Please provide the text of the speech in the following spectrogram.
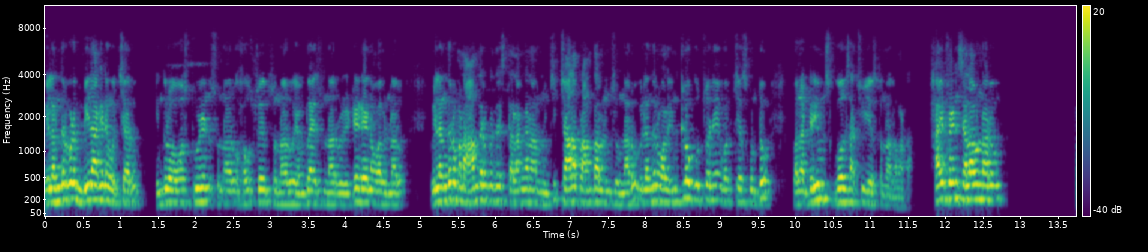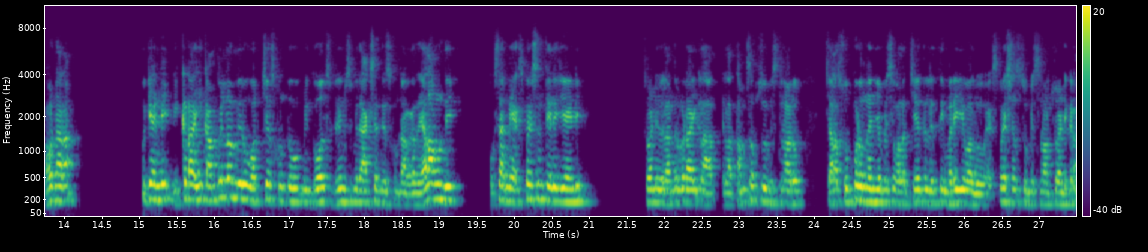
వీళ్ళందరూ కూడా మీలాగానే వచ్చారు. ఇందులో స్టూడెంట్స్ ఉన్నారు హౌస్ వైఫ్స్ ఉన్నారు ఎంప్లాయీస్ ఉన్నారు రిటైర్డ్ అయిన వాళ్ళు ఉన్నారు. వీళ్ళందరూ మన ఆంధ్రప్రదేశ్ తెలంగాణ నుంచి చాలా ప్రాంతాల నుంచి ఉన్నారు. వీళ్ళందరూ వాళ్ళ ఇంట్లో కూర్చొని వర్క్ చేసుకుంటూ వాళ్ళ డ్రీమ్స్ గోల్స్ అచీవ్ చేస్తున్నారు అనమాట హాయ్ ఫ్రెండ్స్ ఎలా ఉన్నారు? అవునారా ఓకే అండి. ఇక్కడ ఈ కంపెనీలో మీరు వర్క్ చేసుకుంటూ మీ గోల్స్ డ్రీమ్స్ మీద యాక్షన్ తీసుకుంటారు కదా. ఎలా ఉంది? ఒకసారి మీ ఎక్స్ప్రెషన్ తెలియజేయండి. చూడండి వీళ్ళందరూ కూడా ఇలా ఇలా థమ్స్అప్ చూపిస్తున్నారు. చాలా సూపర్ ఉందని చెప్పేసి వాళ్ళ చేతులు ఎత్తి మరీ వాళ్ళు ఎక్స్ప్రెషన్స్ చూపిస్తున్నారు చూడండి ఇక్కడ.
